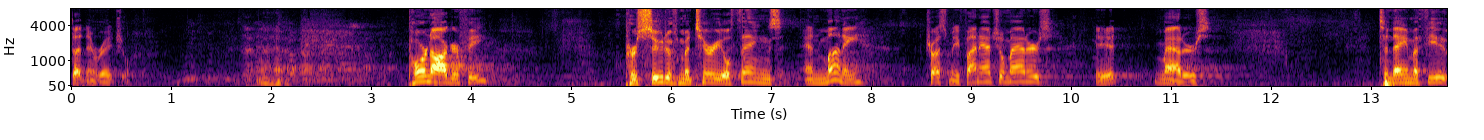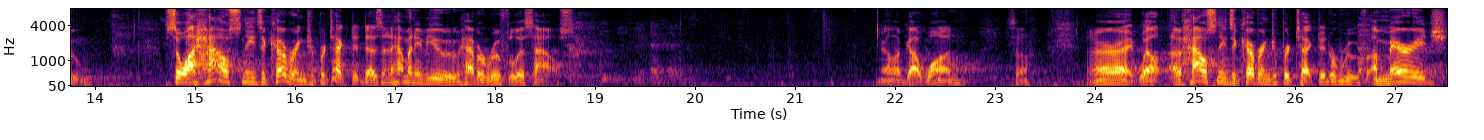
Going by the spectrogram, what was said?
doesn't it, Rachel? Pornography, pursuit of material things, and money. Trust me, financial matters, it matters. To name a few. So a house needs a covering to protect it, doesn't it? How many of you have a roofless house? Well, I've got one. So, all right. Well, a house needs a covering to protect it, a roof. A marriage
